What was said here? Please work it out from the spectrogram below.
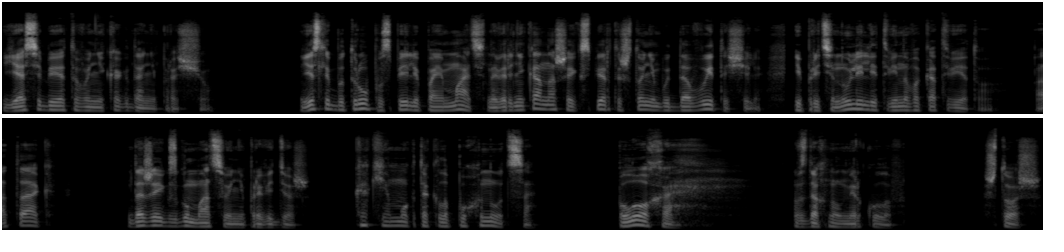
«Я себе этого никогда не прощу. Если бы труп успели поймать, наверняка наши эксперты что-нибудь да вытащили и притянули Литвинова к ответу. А так, даже эксгумацию не проведешь. Как я мог так лопухнуться? Плохо, вздохнул Меркулов. Что ж,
